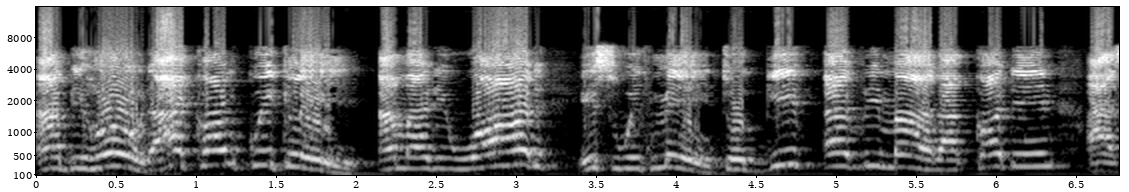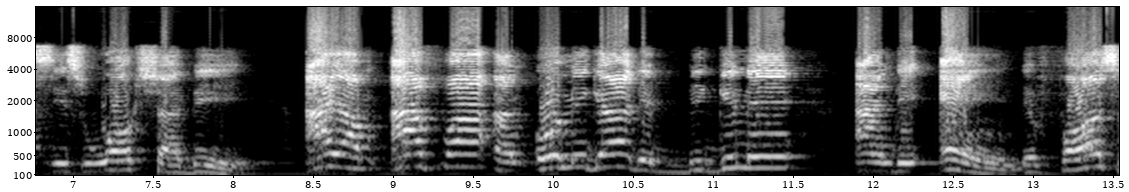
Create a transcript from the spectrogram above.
And behold, I come quickly, and my reward is with me to give every man according as his work shall be. I am Alpha and Omega, the beginning and the end, the first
